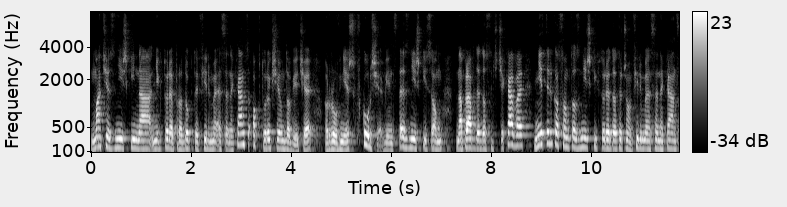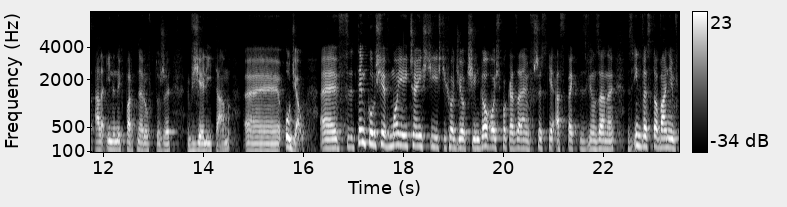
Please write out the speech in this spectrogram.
macie zniżki na niektóre produkty firmy SNKANC, o których się dowiecie również w kursie, więc te zniżki są naprawdę dosyć ciekawe. Nie tylko są to zniżki, które dotyczą firmy SNKANC, ale innych partnerów, którzy wzięli tam e, udział. E, W tym kursie, w mojej części, jeśli chodzi o księgowość, pokazałem wszystkie aspekty związane z inwestowaniem w,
